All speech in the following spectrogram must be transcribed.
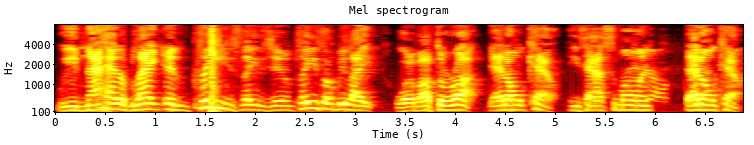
We've not had a black, and please, ladies and gentlemen, please don't be like, what about The Rock? That don't count. He's half Samoan. That don't count.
